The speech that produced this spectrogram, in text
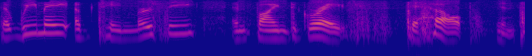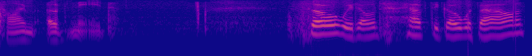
that we may obtain mercy and find grace to help in time of need." So we don't have to go without.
